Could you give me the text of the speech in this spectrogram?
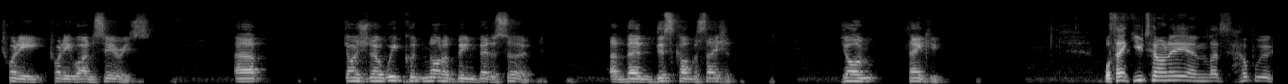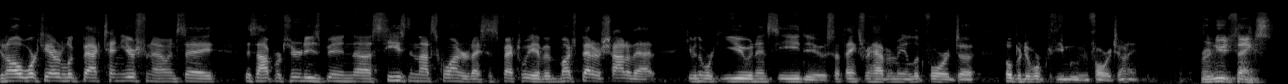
2021 series. Uh, John, you know, we could not have been better served and then this conversation. John, thank you. Well, thank you, Tony, and let's hope we can all work together and look back 10 years from now and say this opportunity has been uh, seized and not squandered. I suspect we have a much better shot of that given the work you and NCE do. So thanks for having me and look forward to hoping to work with you moving forward, Tony. Renewed thanks.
